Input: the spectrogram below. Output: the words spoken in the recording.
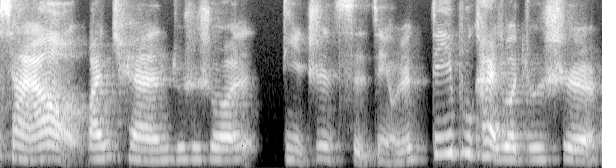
想要完全就是说抵制雌竞，我觉得第一步开始做就是。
